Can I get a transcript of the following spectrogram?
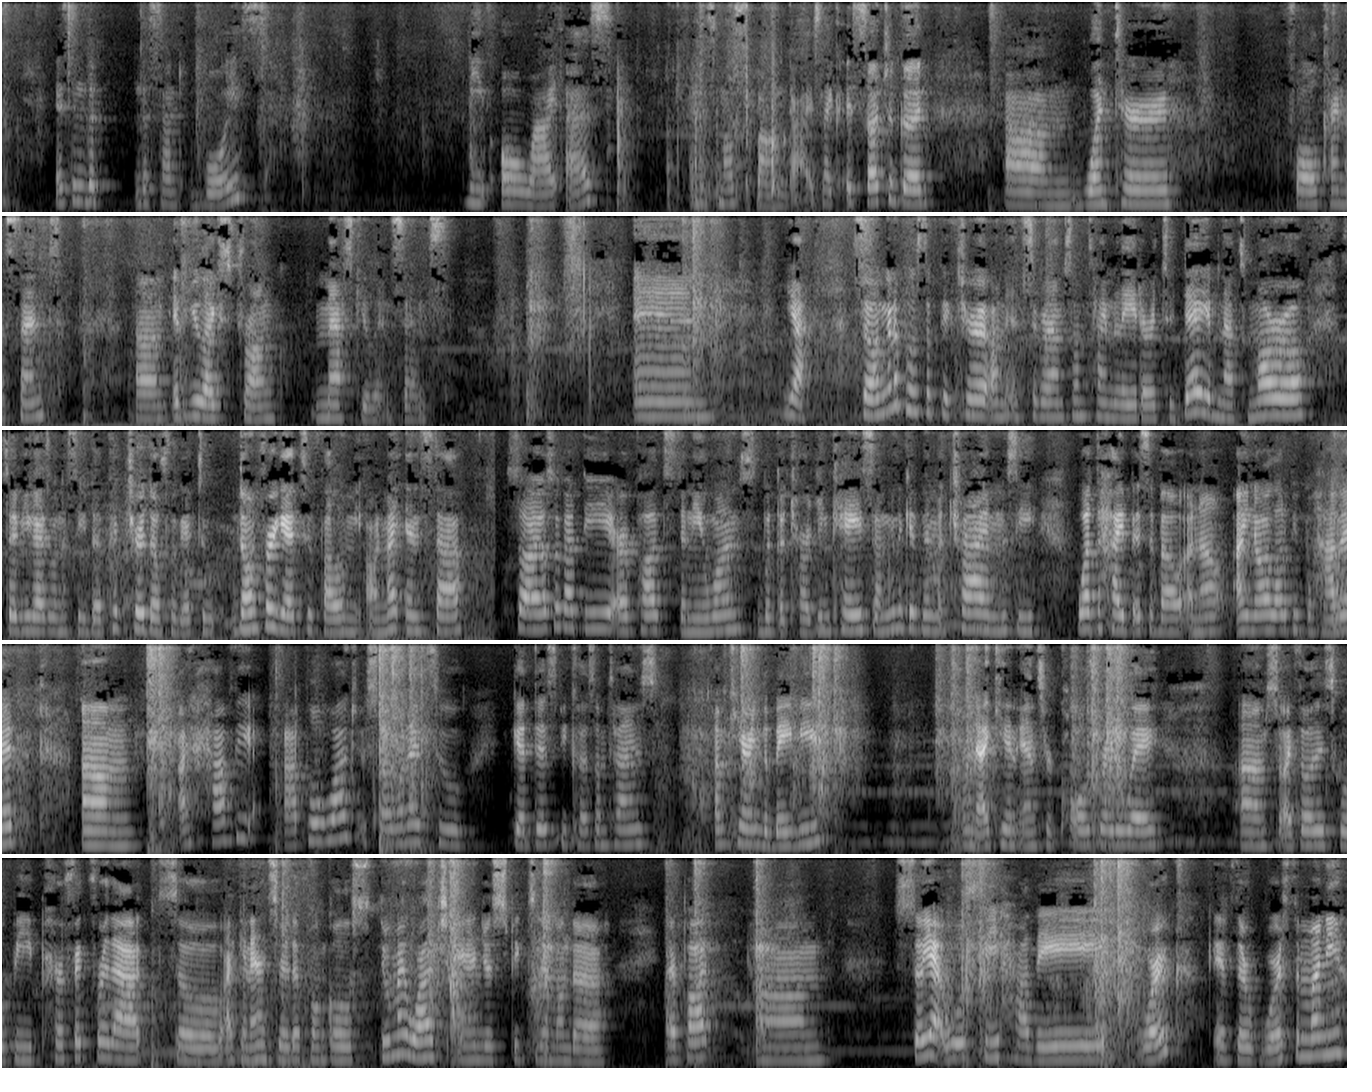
it's in the the scent Voys. V O Y S, and it smells bomb, guys. Like it's such a good um, winter, fall kind of scent. Um, if you like strong masculine scents, and yeah so I'm gonna post a picture on Instagram sometime later today, if not tomorrow. So if you guys want to see the picture, don't forget to don't forget to follow me on my Insta. So I also got the AirPods, the new ones with the charging case. So I'm gonna give them a try. I'm gonna see what the hype is about. I know I know a lot of people have it. Um, I have the Apple Watch, so I wanted to get this because sometimes I'm carrying the baby and I can't answer calls right away. Um, so I thought this will be perfect for that. So I can answer the phone calls through my watch and just speak to them on the AirPod. Um, so yeah, we'll see how they work. If they're worth the money,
